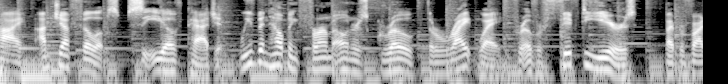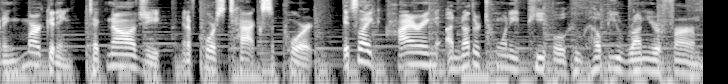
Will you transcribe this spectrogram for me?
Hi, I'm Jeff Phillips, CEO of Padgett. We've been helping firm owners grow the right way for over 50 years by providing marketing, technology, and of course, tax support. It's like hiring another 20 people who help you run your firm,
